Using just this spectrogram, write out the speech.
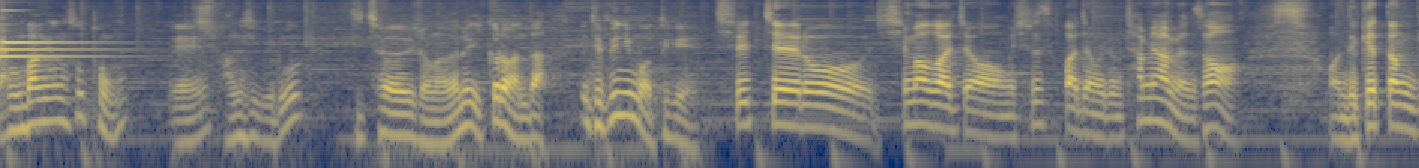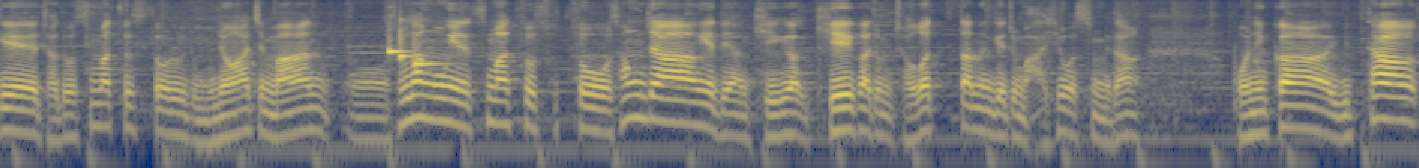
양방향 소통 의 방식으로 디지털 전환을 이끌어간다. 대표님은 어떻게? 실제로 심화 과정, 실습 과정을 좀 참여하면서 어, 느꼈던 게 저도 스마트 스토어를 좀 운영하지만 어, 소상공인 스마트 스토어 성장에 대한 기회가, 기회가 좀 적었다는 게 좀 아쉬웠습니다. 보니까 위탁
